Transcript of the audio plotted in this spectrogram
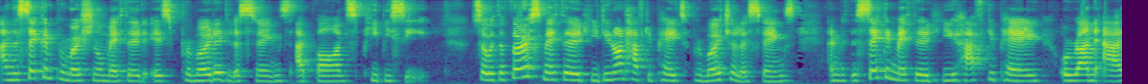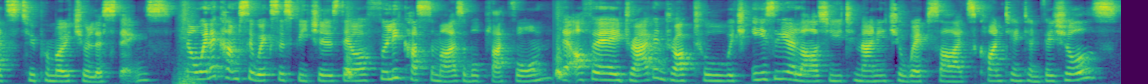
and the second promotional method is promoted listings advanced PPC. So with the first method, you do not have to pay to promote your listings. And with the second method, you have to pay or run ads to promote your listings. Now, when it comes to Wix's features, they are a fully customizable platform. They offer a drag and drop tool, which easily allows you to manage your website's content and visuals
